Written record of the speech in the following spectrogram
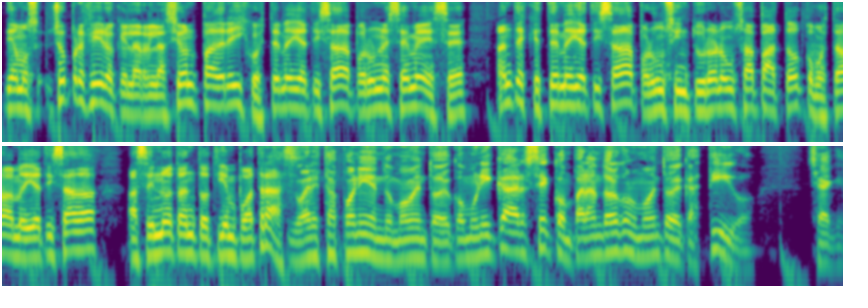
digamos, yo prefiero que la relación padre-hijo esté mediatizada por un SMS antes que esté mediatizada por un cinturón o un zapato, como estaba mediatizada hace no tanto tiempo atrás. Igual estás poniendo un momento de comunicarse comparándolo con un momento de castigo. O sea que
